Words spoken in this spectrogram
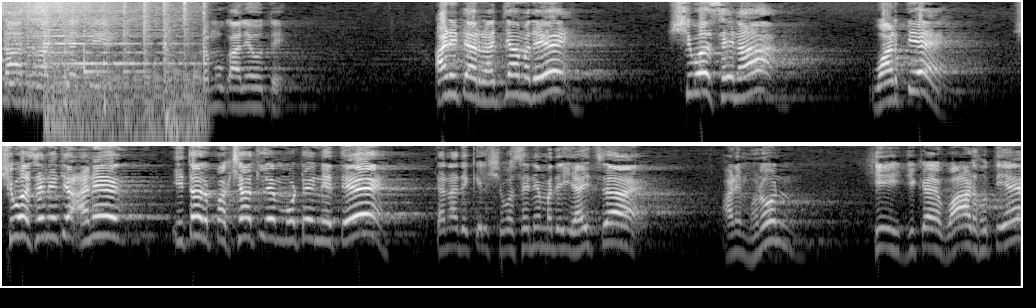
सात राज्याचे प्रमुख आले होते. आणि त्या राज्यामध्ये शिवसेना वाढतीये. शिवसेनेचे अनेक इतर पक्षातले मोठे नेते त्यांना देखील शिवसेनेमध्ये यायचं आहे आणि म्हणून ही जी काय वाढ होतीये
